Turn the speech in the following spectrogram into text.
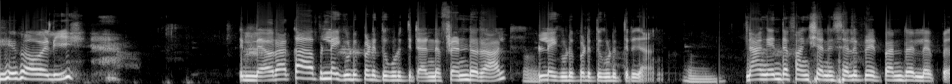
தீபாவளி. இல்ல ஒரு அக்கா பிள்ளைக்கு உடுப்படுத்து கொடுத்துட்டா அந்த ஃப்ரெண்ட் ஒரு ஆள் பிள்ளைக்கு உடுப்படுத்து கொடுத்துருக்காங்க. நாங்க இந்த ஃபங்க்ஷனை செலிப்ரேட் பண்றதில்ல இப்ப.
